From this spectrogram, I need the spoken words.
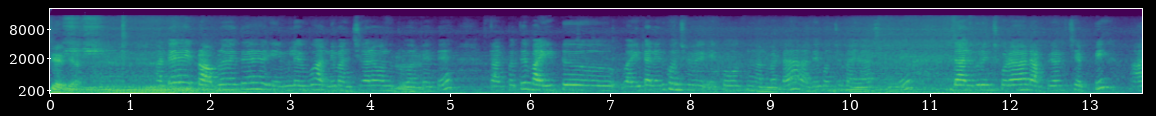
షేర్ చేస్తాం అంటే ఈ ప్రాబ్లం అయితే ఏం లేవు అన్ని మంచిగానే ఉంది ఇప్పుడు వరకు అయితే. కాకపోతే వైట్ వైట్ అనేది కొంచెం ఎక్కువ అవుతుంది అనమాట అదే కొంచెం భయం వేస్తుంది. దాని గురించి కూడా డాక్టర్ గారికి చెప్పి ఆ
